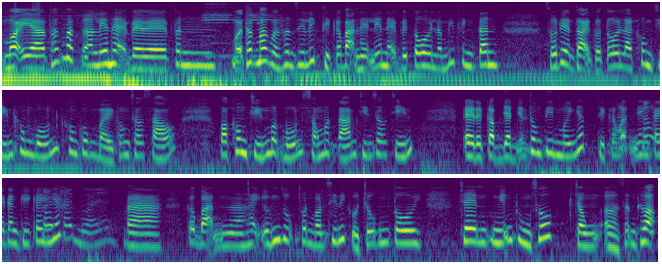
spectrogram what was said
mọi à, thắc mắc à, liên hệ về phân mọi thắc mắc về phân Silic thì các bạn hãy liên hệ với tôi là Mít Thanh Tân. Số điện thoại của tôi là 0904 007 066 hoặc 0914 618 969. Để được cập nhật những thông tin mới nhất thì các bạn nhanh tay đăng ký kênh nhé. Và các bạn à, hãy ứng dụng phân bón Silic của chúng tôi trên những thùng xốp trồng ở sân thượng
